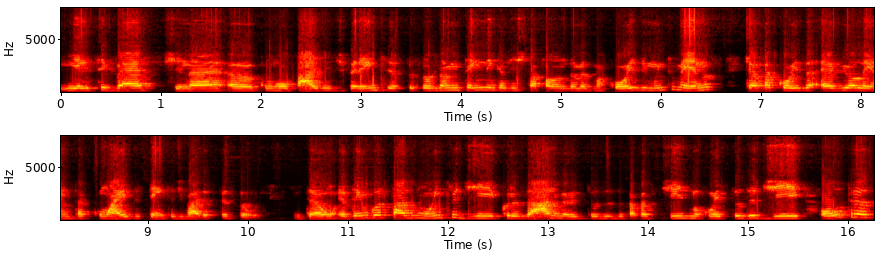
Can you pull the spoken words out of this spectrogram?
e ele se veste, né, uh, com roupagens diferentes e as pessoas não entendem que a gente está falando da mesma coisa e muito menos que essa coisa é violenta com a existência de várias pessoas. Então, eu tenho gostado muito de cruzar no meu estudo do capacitismo com o estudo de outras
